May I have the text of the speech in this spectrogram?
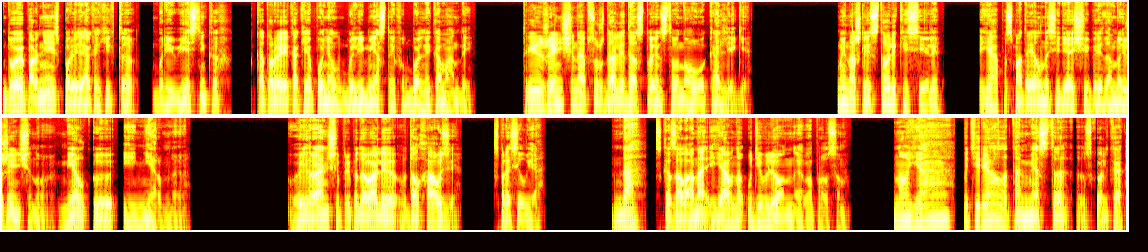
Двое парней спорили о каких-то буревестниках, которые, как я понял, были местной футбольной командой. Три женщины обсуждали достоинство нового коллеги. Мы нашли столик и сели. Я посмотрел на сидящую передо мной женщину, мелкую и нервную. «Вы раньше преподавали в Далхаузе?» — спросил я. «Да», — сказала она, явно удивленная вопросом. «Но я потеряла там место, сколько?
